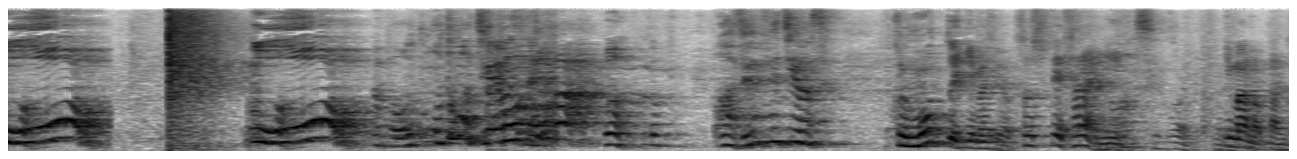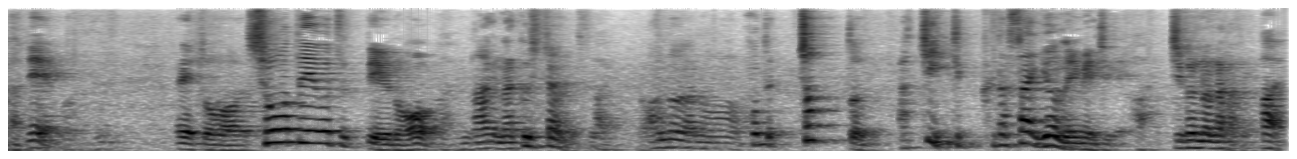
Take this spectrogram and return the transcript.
おおおやっぱ音音も違いますね。ああ全然違いますこれもっといきますよそしてさらに今の感じで、えー、と小手打つっていうのをななくしちゃうんです、はい。あのあの本当にちょっとあっち行ってくださいよのイメージで、はい。自分の中で。はい。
